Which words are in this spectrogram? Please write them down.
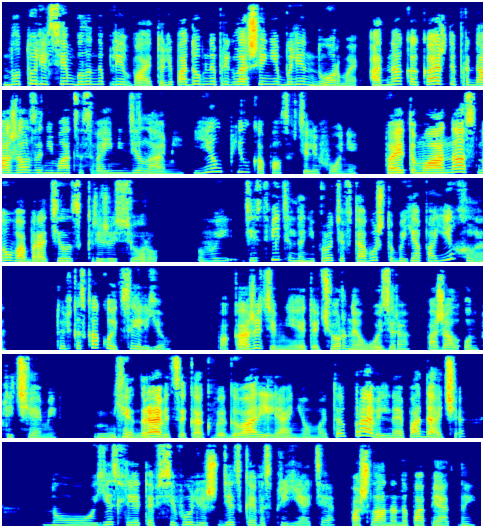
но то ли всем было наплевать, то ли подобные приглашения были нормой, однако каждый продолжал заниматься своими делами, ел, пил, копался в телефоне. Поэтому она снова обратилась к режиссеру. «Вы действительно не против того, чтобы я поехала?» Только с какой целью? Покажите мне это черное озеро, пожал он плечами. Мне нравится, как вы говорили о нем. Это правильная подача. Но если это всего лишь детское восприятие, пошла она на попятный.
